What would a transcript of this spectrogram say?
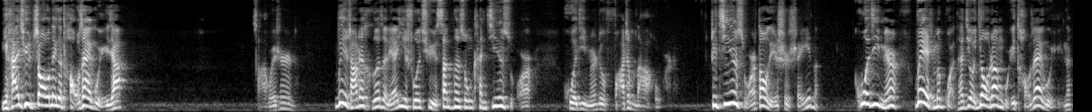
你还去招那个讨债鬼去？咋回事呢？”为啥这何子莲一说去三棵松看金锁，霍继明就发这么大火呢？这金锁到底是谁呢？霍继明为什么管他叫要账鬼、讨债鬼呢？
